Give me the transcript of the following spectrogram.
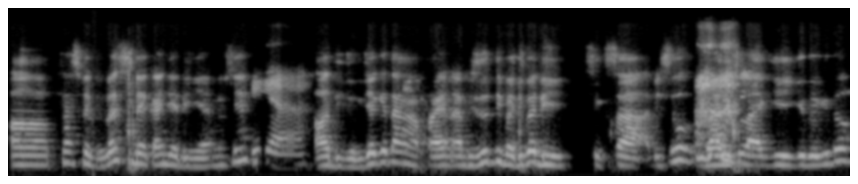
uh, flashback flashback kan jadinya maksudnya iya. oh di Jogja kita ngapain abis itu tiba-tiba disiksa abis itu balik lagi gitu-gitu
